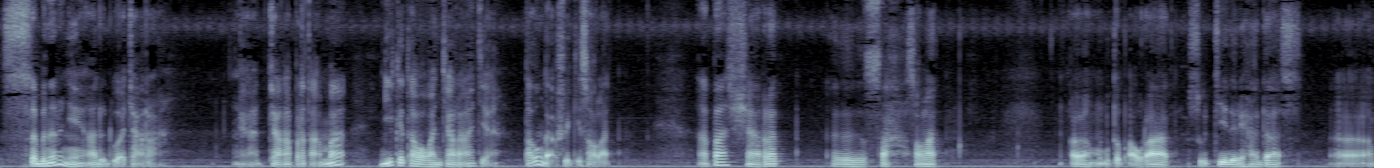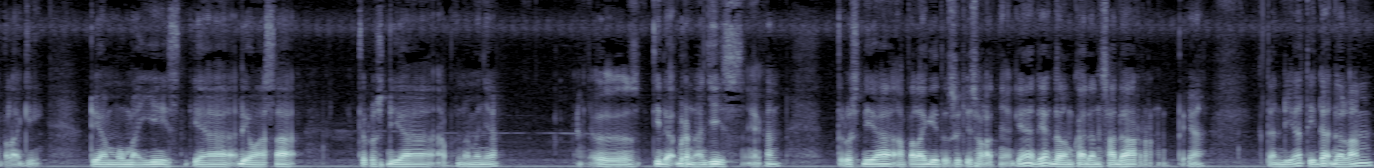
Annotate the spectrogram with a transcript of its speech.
Sebenarnya ada dua cara. Ya, cara pertama dia kita wawancara aja. Tahu nggak fikih sholat? Apa syarat e, sah sholat? E, menutup aurat suci dari hadas e, apalagi. Dia mumayyiz dia dewasa terus dia apa namanya uh, tidak bernajis ya kan? Terus dia apalagi itu suci sholatnya dia dia dalam keadaan sadar gitu ya. Dan dia tidak dalam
